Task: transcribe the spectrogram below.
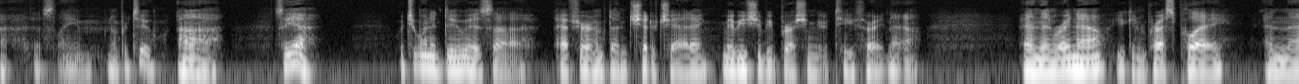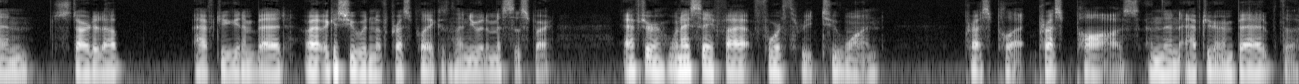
Uh, that's lame. Number two. Uh, so yeah, what you want to do is uh, after I'm done chitter chatting, maybe you should be brushing your teeth right now and then right now, you can press play and then start it up after you get in bed. Or I guess you wouldn't have pressed play because then you would have missed this part. After, when I say five, four, three, two, one, press play, press pause, and then after you're in bed with the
